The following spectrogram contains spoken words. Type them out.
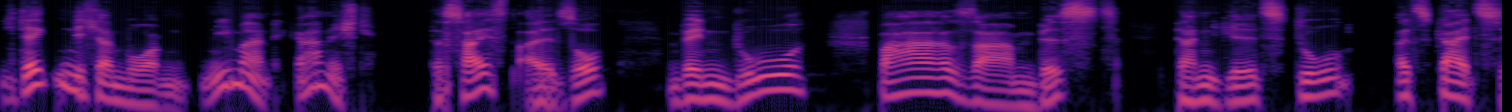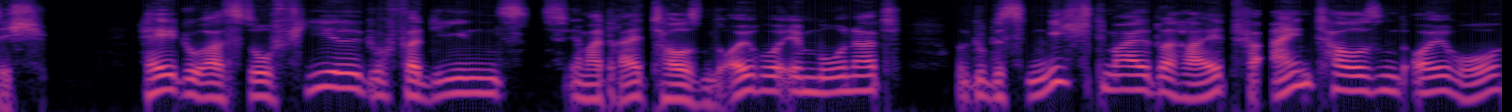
die denken nicht an morgen. Niemand, gar nicht. Das heißt also, wenn du sparsam bist, dann giltst du als geizig. Hey, du hast so viel, du verdienst immer 3000 Euro im Monat und du bist nicht mal bereit, für 1000 Euro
